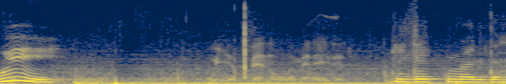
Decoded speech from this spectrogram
Uy, diyecektim öldü.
